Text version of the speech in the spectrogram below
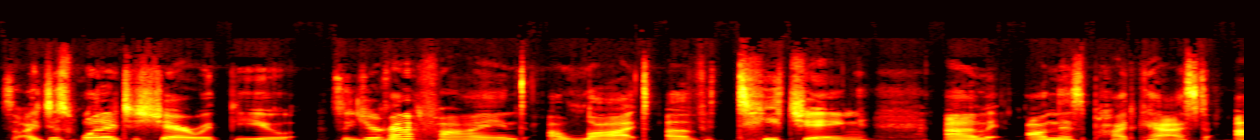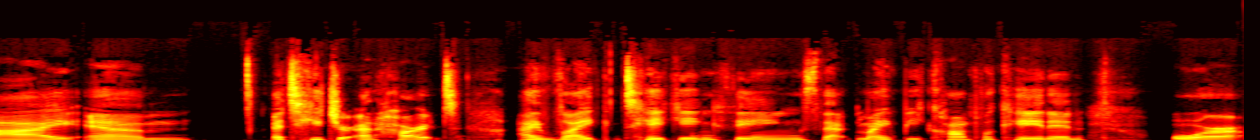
So I just wanted to share with you. So you're going to find a lot of teaching um, on this podcast. I am a teacher at heart. I like taking things that might be complicated or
